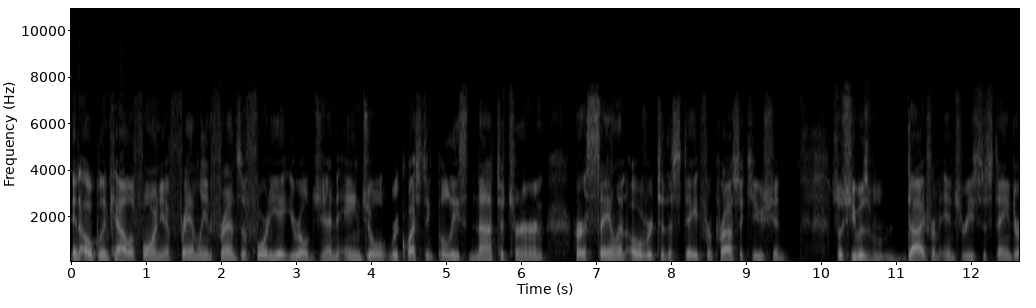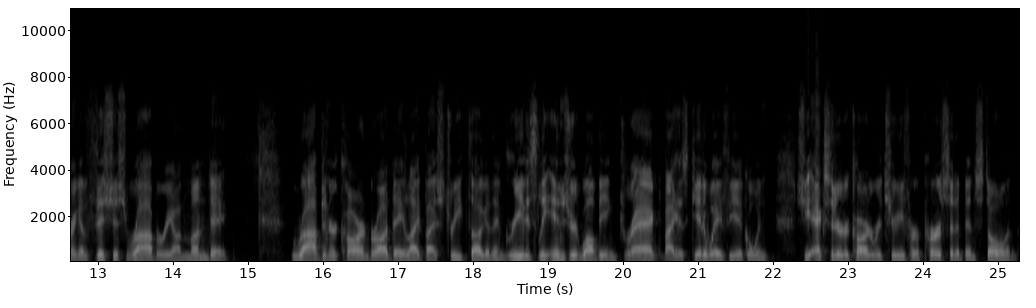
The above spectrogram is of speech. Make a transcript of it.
in Oakland, California, family and friends of 48 year old Jen Angel requesting police not to turn her assailant over to the state for prosecution. So she was died from injuries sustained during a vicious robbery on Monday. Robbed in her car in broad daylight by a street thug and then grievously injured while being dragged by his getaway vehicle when she exited her car to retrieve her purse that had been stolen.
